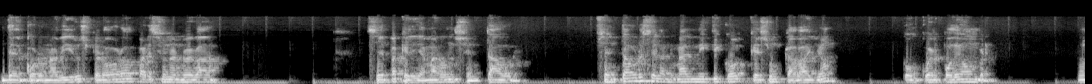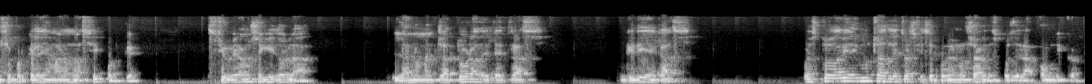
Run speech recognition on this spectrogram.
del coronavirus, pero ahora aparece una nueva cepa que le llamaron centauro. Centauro es el animal mítico que es un caballo con cuerpo de hombre. No sé por qué le llamaron así, porque si hubiéramos seguido la, la nomenclatura de letras griegas, pues todavía hay muchas letras que se pueden usar después de la Omicron,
